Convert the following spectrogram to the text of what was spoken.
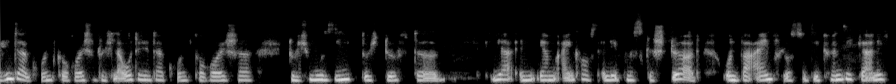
Hintergrundgeräusche, durch laute Hintergrundgeräusche, durch Musik, durch Düfte, ja in ihrem Einkaufserlebnis gestört und beeinflusst. Und sie können sich gar nicht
